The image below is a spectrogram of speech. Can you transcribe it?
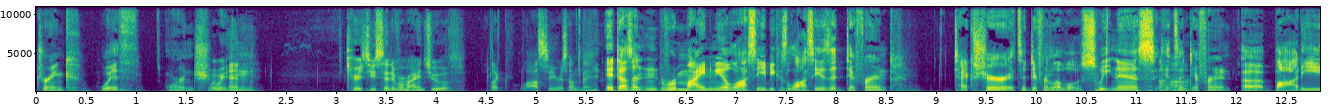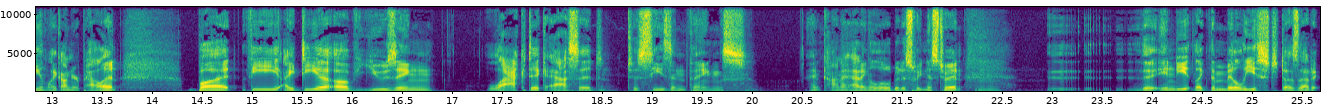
drink with orange. Wait, wait. And Curious. You said it reminds you of like lassi or something. it doesn't remind me of lassi because lassi is a different texture. It's a different level of sweetness. It's a Uh-huh. different uh, body, like on your palate. But the idea of using lactic acid to season things and kind of adding a little bit of sweetness to it, Mm-hmm. The India, like the Middle East, does that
